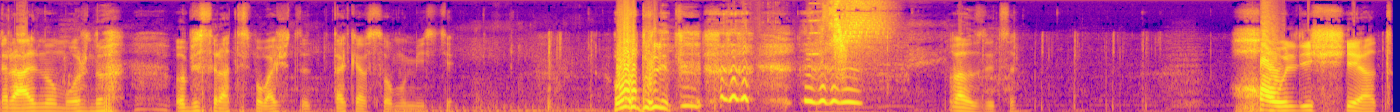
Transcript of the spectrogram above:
реально можна обісратись, побачити таке в своєму місті. О, блін! Вали звідси. Holy shit.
